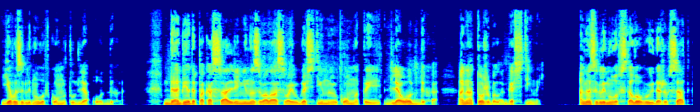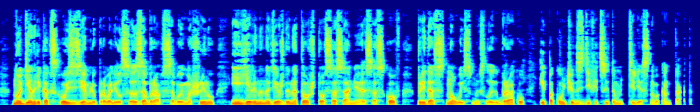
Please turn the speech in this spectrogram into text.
Ева заглянула в комнату для отдыха. До обеда, пока Салли не назвала свою гостиную комнатой для отдыха, она тоже была гостиной. Она заглянула в столовую и даже в сад, но Генри как сквозь землю провалился, забрав с собой машину и Евины надежды на то, что сосание сосков придаст новый смысл их браку и покончит с дефицитом телесного контакта.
